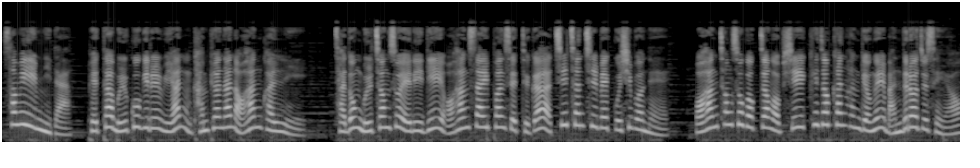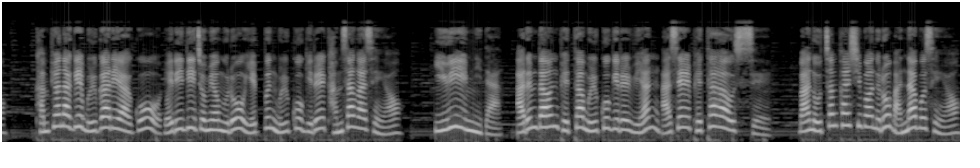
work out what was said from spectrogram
3위입니다. 베타 물고기를 위한 간편한 어항 관리. 자동 물청소 LED 어항 사이펀 세트가 7,790원에 어항 청소 걱정 없이 쾌적한 환경을 만들어주세요. 간편하게 물갈이하고 LED 조명으로 예쁜 물고기를 감상하세요. 2위입니다. 아름다운 베타 물고기를 위한 아셀 베타하우스. 15,080원으로 만나보세요.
